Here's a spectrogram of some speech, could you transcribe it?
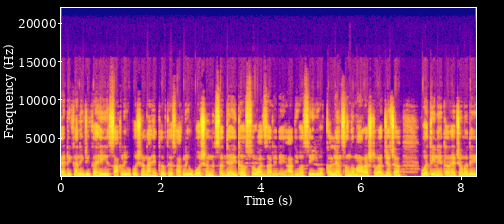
या ठिकाणी जी काही साखळी उपोषण आहे तर ते साखळी उपोषण सध्या इथं सुरुवात झालेली आहे. आदिवासी युवक कल्याण संघ महाराष्ट्र राज्याच्या वतीने. तर ह्याच्यामध्ये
